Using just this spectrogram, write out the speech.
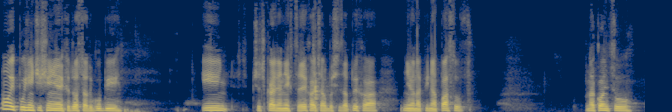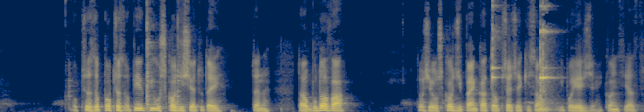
no i później ciśnienie hydrostat gubi i sieczkarnia nie chce jechać albo się zapycha, nie napina pasów. Na końcu poprzez, poprzez opiłki uszkodzi się tutaj ten, ta obudowa. To się uszkodzi, pęka, to przecieki są i po jeździe, i koniec jazdy.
